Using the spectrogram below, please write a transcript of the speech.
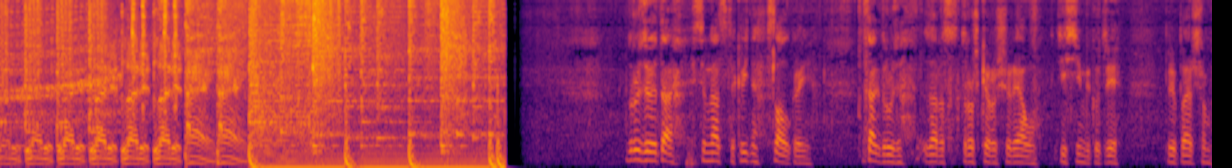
let it, let it, let it, let it, let it, bang, bang. Друзі, вітаю! 17 квітня, слава Україні! І так, друзі, зараз трошки розширяв ті сім'ї, котрі при першому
